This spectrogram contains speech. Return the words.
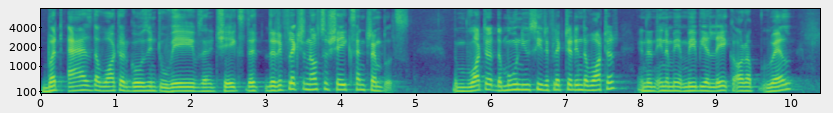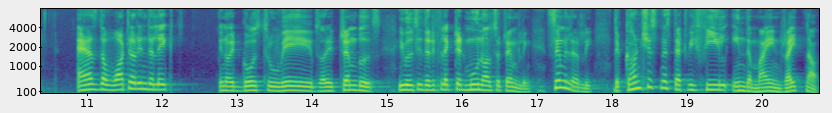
but as the water goes into waves and it shakes, the, the reflection also shakes and trembles. The water, the moon you see reflected in the water, in, in a, maybe a lake or a well. As the water in the lake, you know, it goes through waves or it trembles, you will see the reflected moon also trembling. Similarly, the consciousness that we feel in the mind right now,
